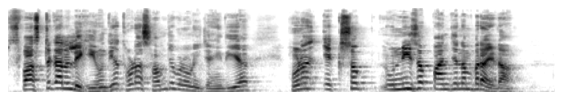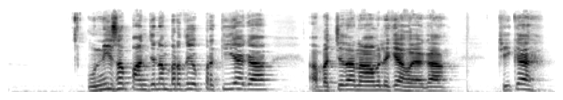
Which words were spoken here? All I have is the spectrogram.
ਸਪਸ਼ਟ ਗੱਲ ਲਿਖੀ ਹੁੰਦੀ ਆ ਥੋੜਾ ਸਮਝ ਬਣਾਉਣੀ ਚਾਹੀਦੀ ਆ। ਹੁਣ 100 1905 ਨੰਬਰ ਆ ਜਿਹੜਾ। 1905 ਨੰਬਰ ਦੇ ਉੱਪਰ ਕੀ ਹੈਗਾ? ਆ ਬੱਚੇ ਦਾ ਨਾਮ ਲਿਖਿਆ ਹੋਇਆਗਾ। ਠੀਕ ਹੈ?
